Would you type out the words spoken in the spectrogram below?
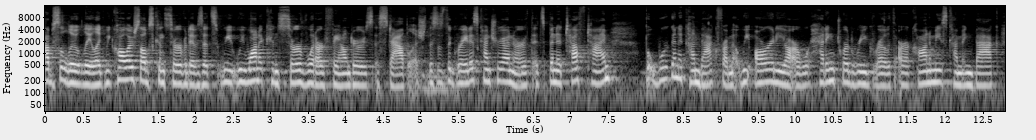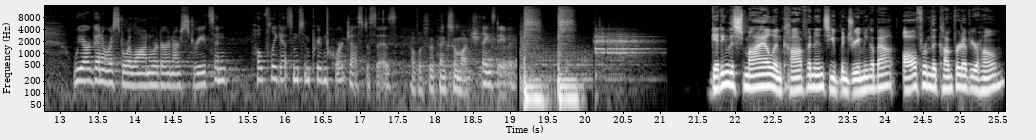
Absolutely. Like we call ourselves conservatives. It's we, we want to conserve what our founders established. This is the greatest country on earth. It's been a tough time, but we're going to come back from it. We already are. We're heading toward regrowth. Our economy is coming back. We are going to restore law and order in our streets and hopefully get some Supreme Court justices. Alyssa, thanks so much. Thanks, David. Getting the smile and confidence you've been dreaming about, all from the comfort of your home,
